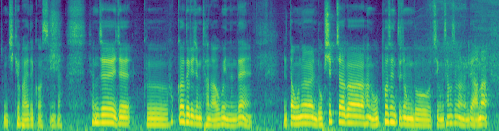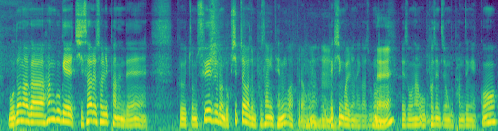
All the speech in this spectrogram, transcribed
좀 지켜봐야 될 것 같습니다. 현재 이제 그 호가들이 좀 다 나오고 있는데 일단 오늘 녹십자가 한 5% 정도 지금 상승하는데 아마 모더나가 한국에 지사를 설립하는데 그 좀 수혜주로 녹십자가 좀 부상이 되는 것 같더라고요. 음. 백신 관련해 가지고. 네. 그래서 오늘 한 5% 정도 반등했고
